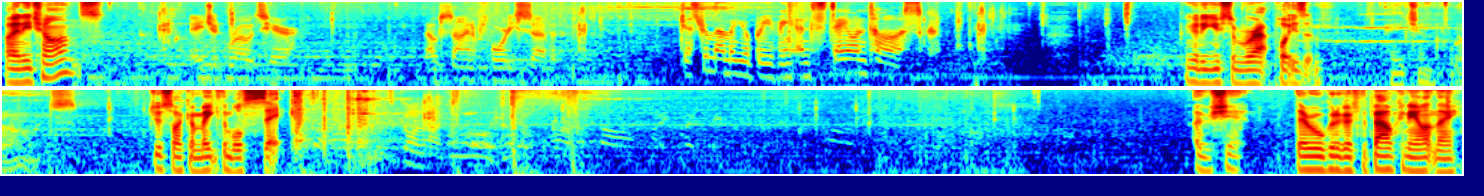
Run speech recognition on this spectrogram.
By any chance? Agent Rhodes here. No sign of 47. Just remember your briefing and stay on task. I'm gonna use some rat poison. Agent Rhodes. Just so I can make them all sick. Oh shit. They're all gonna go to the balcony, aren't they?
